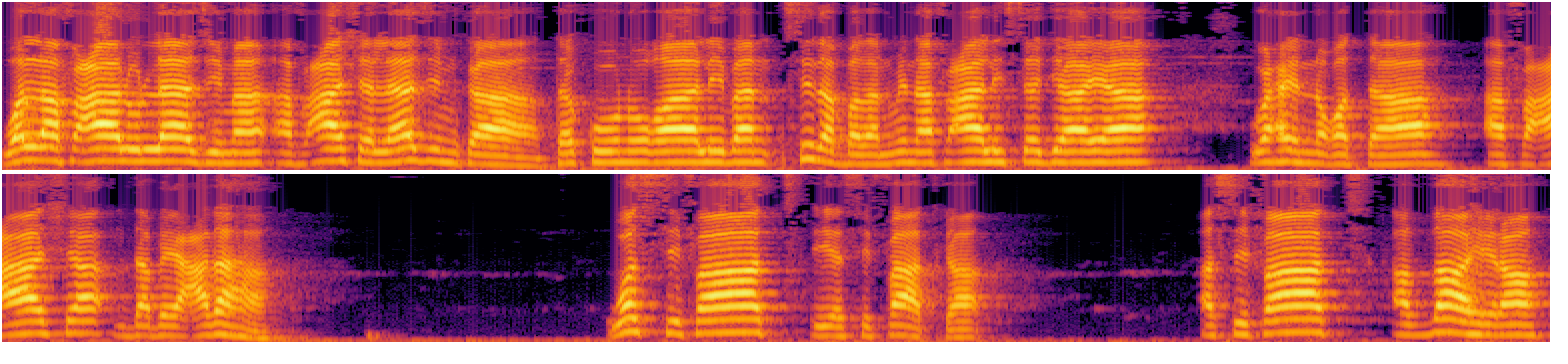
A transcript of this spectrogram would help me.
Walafcaalu laazima afcaasha laasimkaa takuunu gaaliban sida badan min afcaali sajaayaa waxay noqotaa afcaasha dabeecadaha. Wasifaat iyo sifaadka asifaat aldaahira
